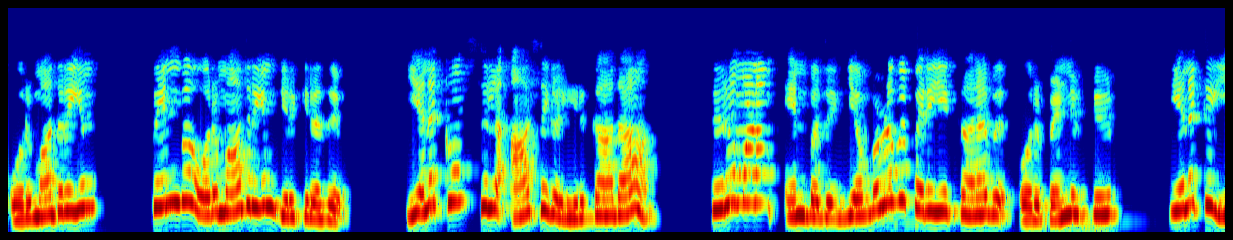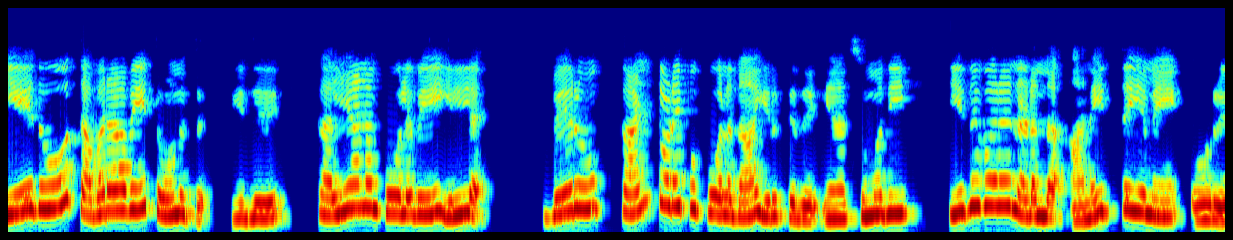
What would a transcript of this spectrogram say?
ஒரு மாதிரியும் பின்பு ஒரு மாதிரியும் இருக்கிறது. எனக்கும் சில ஆசைகள் இருக்காதா? திருமணம் என்பது எவ்வளவு பெரிய கனவு ஒரு பெண்ணுக்கு எனக்கு ஏதோ தவறாவே தோணுது. இது கல்யாணம் போலவே இல்ல. வெறும் கண் தொடைப்பு போலதான் இருக்குது என சுமதி இதுவரை நடந்த அனைத்தையுமே ஒரு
